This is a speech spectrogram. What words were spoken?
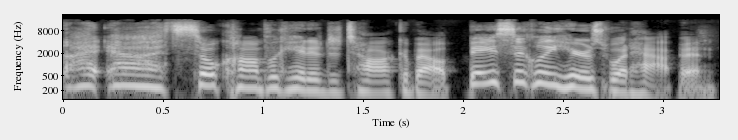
I, ah, it's so complicated to talk about. Basically, here's what happened.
